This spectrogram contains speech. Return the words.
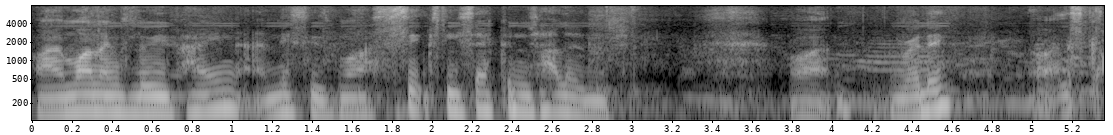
Hi, my name's Louis Payne, and this is my 60 second challenge. Right, ready? All right, let's go.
